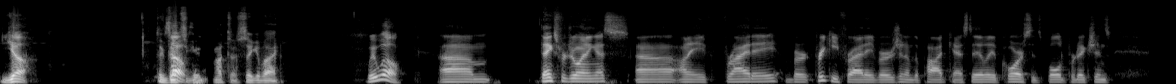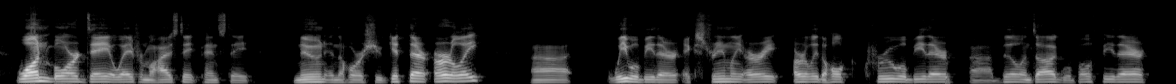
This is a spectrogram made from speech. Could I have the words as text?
yeah. I think that's a good spot to say goodbye. We will. Um, thanks for joining us uh, on a Friday, Freaky Friday version of the podcast daily. Of course, it's bold predictions. One more day away from Ohio State, Penn State, noon in the horseshoe. Get there early. Uh, we will be there extremely early. Early, the whole crew will be there. Uh, Bill and Doug will both be there.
